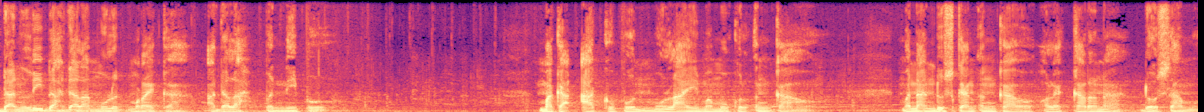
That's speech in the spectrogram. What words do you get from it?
dan lidah dalam mulut mereka adalah penipu. Maka aku pun mulai memukul engkau, menanduskan engkau oleh karena dosamu.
